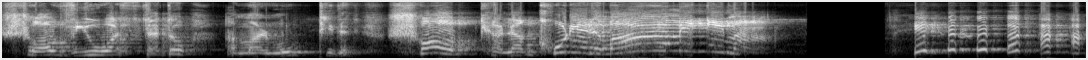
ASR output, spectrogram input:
সব ভিউয়ার্সটা তো আমার মুঠিতে সব খেলা ঘুরিয়ে দেবো, আমি কি মা?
